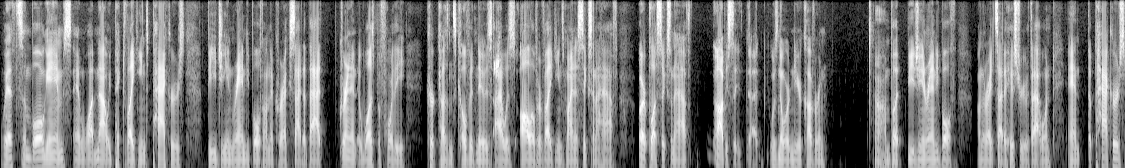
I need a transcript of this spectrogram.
with some bowl games and whatnot. We picked Vikings, Packers, BG, and Randy both on the correct side of that. Granted, it was before the Kirk Cousins COVID news. I was all over Vikings minus six and a half or plus six and a half. Obviously, that was nowhere near covering. Um, but BG and Randy both on the right side of history with that one. And the Packers,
